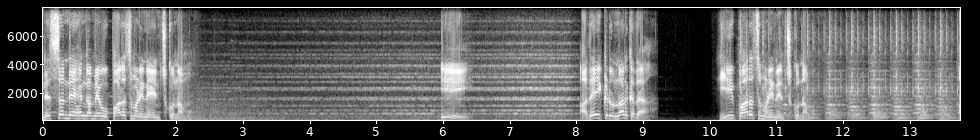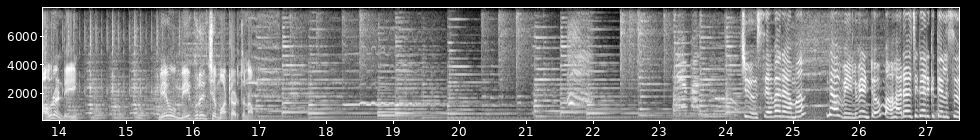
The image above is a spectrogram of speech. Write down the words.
నిస్సందేహంగా మేము పారసమణినే ఎంచుకున్నాము. ఈ అదే ఇక్కడ ఉన్నారు కదా. ఈ పారసమణిని ఎంచుకున్నాము. అవునండి. మేము మీ గురించే మాట్లాడుతున్నాము చూసావా రామా? నా విలువేంటో మహారాజు గారికి తెలుసు.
